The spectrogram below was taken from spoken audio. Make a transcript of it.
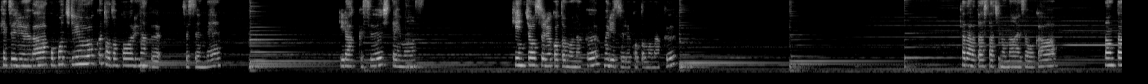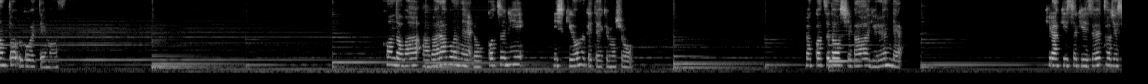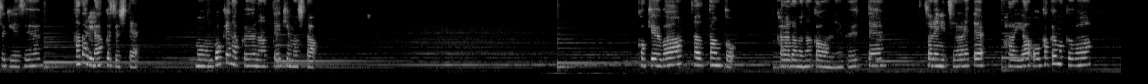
血流が心地よく滞りなく進んでリラックスしています。緊張することもなく無理することもなくただ私たちの内臓が淡々と動いています。今度はあばら骨肋骨に意識を向けていきましょう。肋骨同士が緩んで開きすぎず閉じすぎずただリラックスしてもう動けなくなってきました。呼吸は淡々と体の中を巡ってそれにつられて肺や横隔膜は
